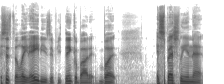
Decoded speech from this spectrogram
since the late '80s, if you think about it. But especially in that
